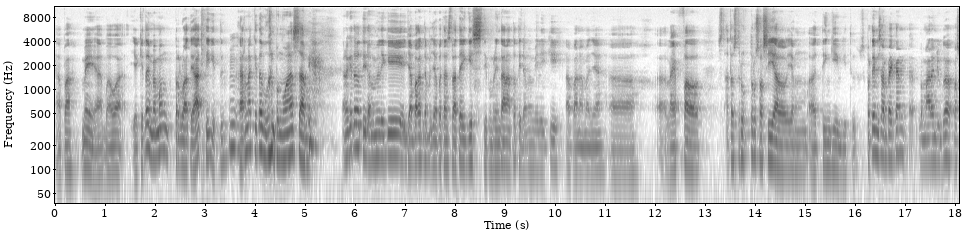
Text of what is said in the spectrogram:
apa Mei ya bahwa ya kita memang perlu hati-hati gitu mm -hmm. karena kita bukan penguasa. karena kita tidak memiliki jabatan-jabatan strategis di pemerintahan atau tidak memiliki apa namanya uh, level atau struktur sosial yang uh, tinggi gitu. Seperti yang disampaikan kemarin juga pas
